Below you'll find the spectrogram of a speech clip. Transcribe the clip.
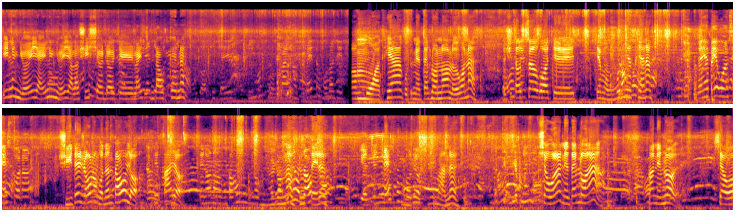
ý lên nhuệ vậy lên nhuệ vậy là xí sợ đời thì lấy tàu cưng nè. Ờ, mùa thế của tụi này tao luôn nó lớn quá nè. Rồi chỉ tao sơ qua thì cho một bún như thế nè. Đấy bé qua xe xuống nó chỉ đây rau nó còn nên tấu rồi. Cái cái rồi. Thế nó nó tấu nó rau nó tôi té rồi chuyển trên chết không có được. Nhưng mà nè sầu á này tay luôn á. Nó này luôn. Sầu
